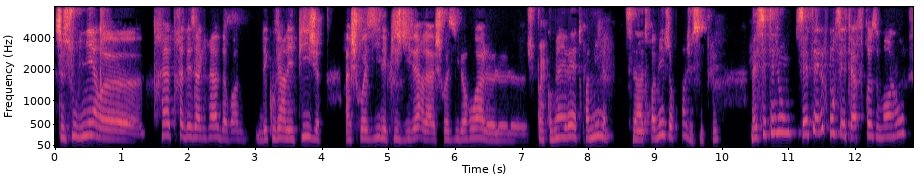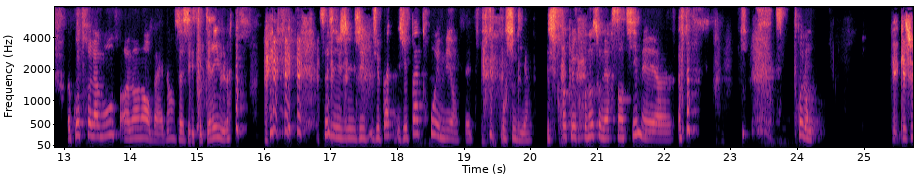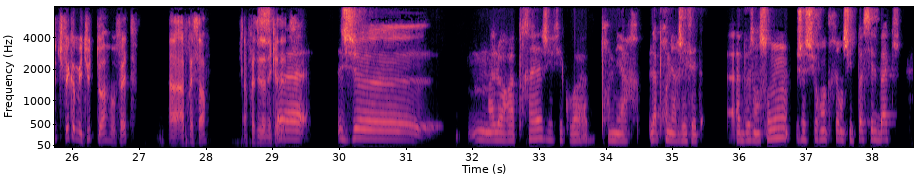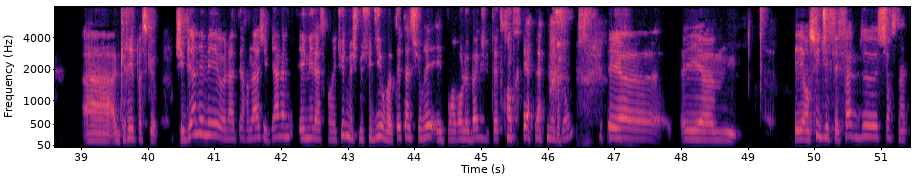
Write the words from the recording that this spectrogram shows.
ce souvenir euh, très très désagréable d'avoir découvert les piges, a choisi les piges d'hiver, là, a choisi le roi, le, le, le je sais pas combien il y avait, 3000 C'est un 3000 je crois, je sais plus. Mais c'était long, c'était long, c'était affreusement long. Contre la montre, oh non, non, bah non, ça c'était terrible. ça, j'ai pas, j'ai pas trop aimé en fait, pour tout dire. Je crois que le chrono s'en est ressenti, mais euh... c'est trop long. Qu'est-ce que tu fais comme étude, toi, au fait, après ça, après tes années cadettes euh, Je, alors après, j'ai fait quoi? Première, la première, j'ai faite à Besançon. Je suis rentrée ensuite passer le bac à gré parce que j'ai bien aimé euh, l'internat, j'ai bien aimé la sport études, mais je me suis dit on va peut-être assurer et pour avoir le bac, je vais peut-être rentrer à la maison. et et, euh, et ensuite j'ai fait fac de sciences nat.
